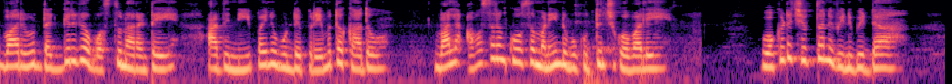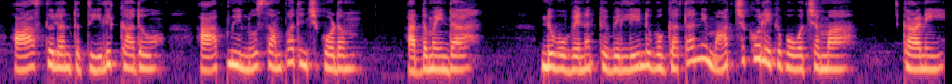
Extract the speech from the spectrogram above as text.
వారు దగ్గరగా వస్తున్నారంటే అది నీపైన ఉండే ప్రేమతో కాదు. వాళ్ళ అవసరం కోసమని నువ్వు గుర్తుంచుకోవాలి. ఒకటి చెప్తాను వినిబిడ్డ ఆస్తులంత తేలిక కాదు. ఆత్మీయును సంపాదించుకోవడం. అర్థమైందా? నువ్వు వెనక్కి వెళ్ళి నువ్వు గతాన్ని మార్చుకోలేకపోవచ్చమ్మా. కానీ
